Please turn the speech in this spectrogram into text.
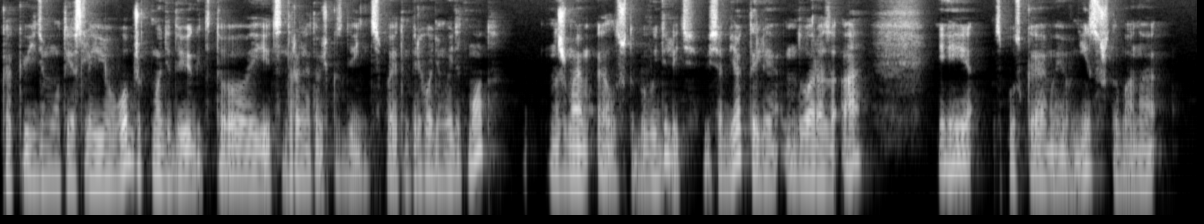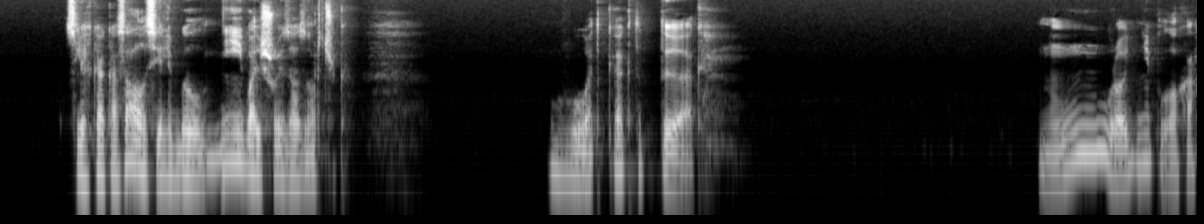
Как видим, вот если ее в Object моде двигать, то и центральная точка сдвинется. Поэтому переходим в Edit Mode, нажимаем L, чтобы выделить весь объект, или два раза A, и спускаем ее вниз, чтобы она слегка касалась или был небольшой зазорчик. Вот, как-то так. Ну, вроде неплохо.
